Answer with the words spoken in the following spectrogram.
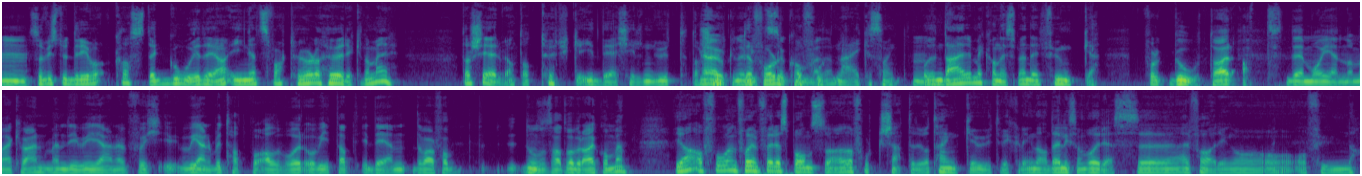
Mm. Så hvis du driver og kaster gode ideer inn i et svart høl og hører ikke noe mer, da ser vi at da tørker idékilden ut. Da er slutter å folk komme å det. Nei, ikke sant. Mm. Og den der mekanismen, den funker. Folk godtar at det må gjennom ei kvern, men de vil gjerne, for, vil gjerne bli tatt på alvor og vite at ideen Det var i hvert fall noen som sa at det var bra jeg kom med den. Ja, å få en form for respons, Da, da fortsetter du å tenke utvikling. Da. Det er liksom vår eh, erfaring og, og, og funn. da.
